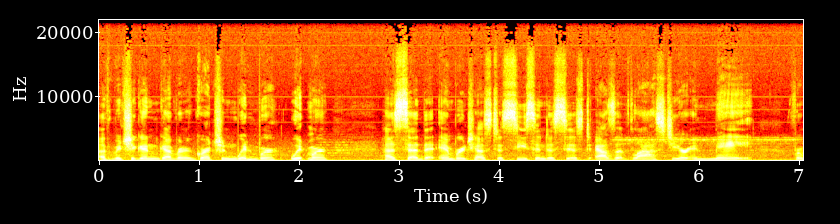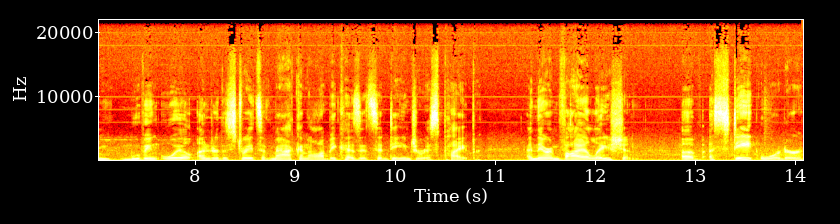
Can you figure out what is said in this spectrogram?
of Michigan, Governor Gretchen Whitmer, Whitmer, has said that Enbridge has to cease and desist as of last year in May from moving oil under the Straits of Mackinac because it's a dangerous pipe. And they're in violation of a state order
